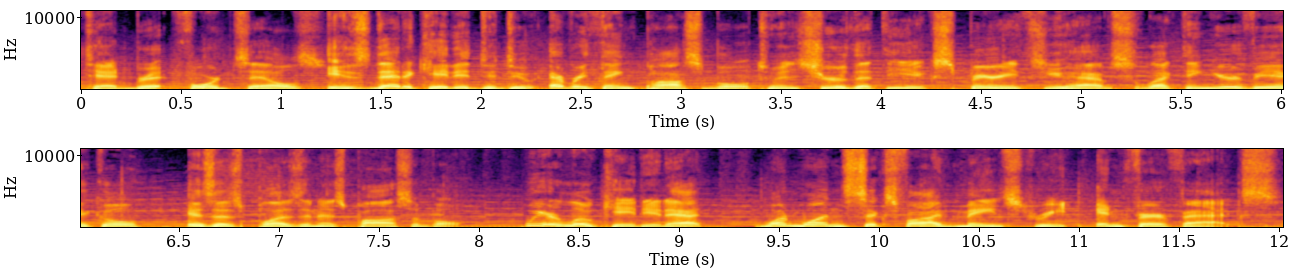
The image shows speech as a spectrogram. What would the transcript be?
Ted Britt Ford Sales is dedicated to do everything possible to ensure that the experience you have selecting your vehicle is as pleasant as possible. We are located at 1165 Main Street in Fairfax.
